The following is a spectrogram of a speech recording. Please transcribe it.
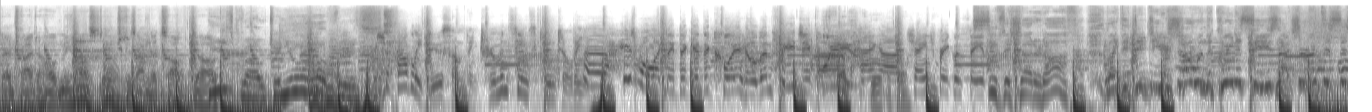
Don't try to hold me hostage, because I'm the top dog. He's crouching your We office. should probably do something. Truman seems keen to leave. Uh, he's more likely to get to Clay Hill than Fiji, please. Hang on, change frequency. Seems they shut it off, like they did to your show when the Queen of Seas. Not sure if this is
